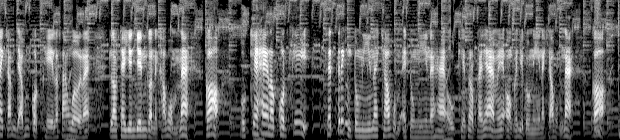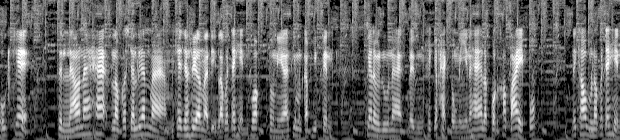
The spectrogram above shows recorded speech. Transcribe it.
นะครับอย่าเพิ่งกดเพลย์แล้วสร้างเวอร์นะ เราใจเย็นๆก่อนนะครับผมนะก็โอเคให้เรากดที่ setting ตรงนี้นะครับผมไอตรงนี้นะฮะโอเคสำหรับใครที่อ่านไม่ออกก็อยู่ตรงนี้นะครับผมนะก็โอเค เสร็จแล้วนะฮะเราก็จะเลื่อนมาไม่ใช่จะเลื่อนมาดิเราก็จะเห็นพวกตรงนี้นะที่มันกระพริบเป็นที่เราไม่รู้นะฮะเป็นเทคแพ็กตรงนี้นะฮะเรากดเข้าไปปุ๊บ นะครับผมเราก็จะเห็น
